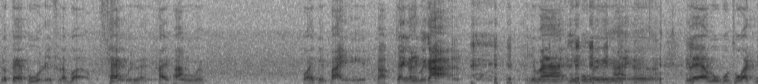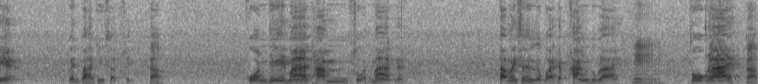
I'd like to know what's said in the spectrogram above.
แล้วแกพูดเลยสารบะแช่งไว้ด้วย ใครพังมือขอให้เป็นไปอย่างเงี้ยครับใจก็เลยไม่กล้าใช่ไหมนี่พูดไปง่ายๆเออ แล้วหลวงปู่ทวดเนี่ย เป็นพระที่ศักดิ์สิทธิ์ครับ คนที่มาทำสวดมากนะ ถ้าไม่ซื่อกับวัดอะพังทุกราย อืมทุกรายครับ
